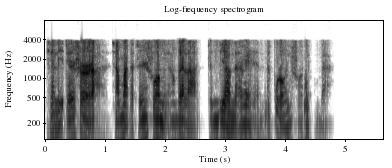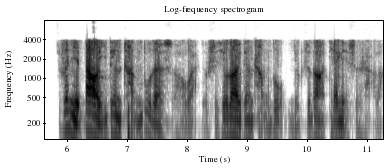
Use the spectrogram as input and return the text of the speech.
天理这事儿啊，想把它真说明白了，真比较难为人，他不容易说明白。就说你到一定程度的时候啊，就实修到一定程度，你就知道天理是啥了。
